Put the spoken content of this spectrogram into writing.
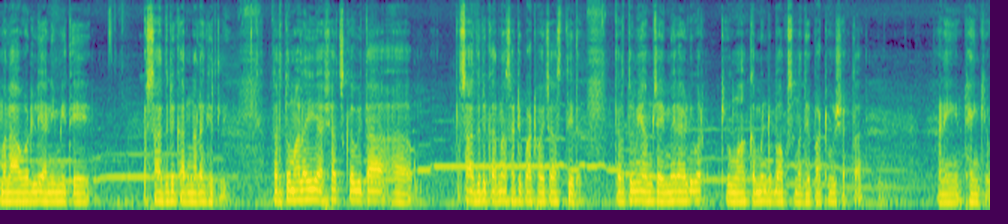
मला आवडली आणि मी ते सादरीकरणाला घेतली. तर तुम्हालाही अशाच कविता सादरीकरणासाठी पाठवायच्या असतील तर तुम्ही आमच्या ईमेल आय डीवर किंवा कमेंट बॉक्समध्ये पाठवू शकता. आणि थँक्यू.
